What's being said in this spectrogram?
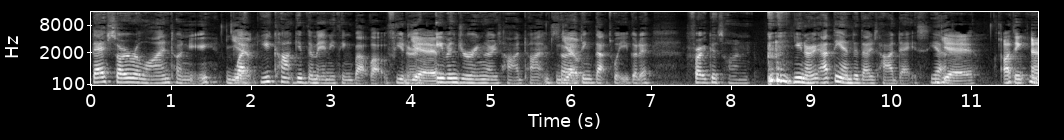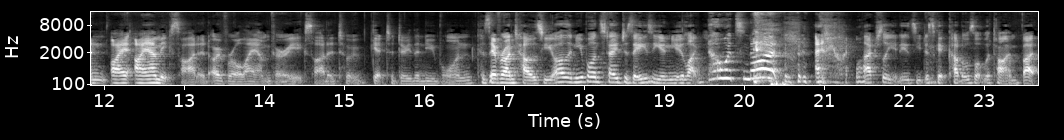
they're so reliant on you, Yeah. like you can't give them anything but love. You know, Yeah. even during those hard times. So I think that's what you got to focus on. you know, at the end of those hard days. Yeah. Yeah. I think, and I, I am excited overall. I am very excited to get to do the newborn because everyone tells you, oh, the newborn stage is easy, and you're like, no, it's not. and you're like, well, actually, it is. You just get cuddles all the time. But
